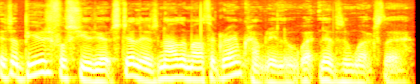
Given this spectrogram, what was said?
It's a beautiful studio. It still is. Now the Martha Graham Company lives and works there.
